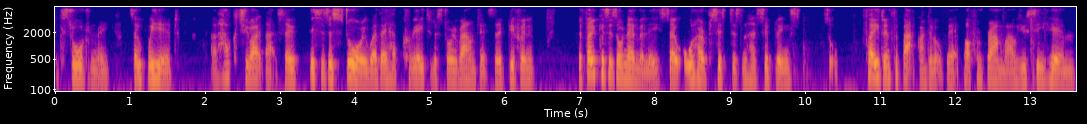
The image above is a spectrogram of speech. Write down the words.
extraordinary so weird? Uh, how could she write that? So this is a story where they have created a story around it. So they've given the focus is on emily so all her sisters and her siblings sort of fade into the background a little bit. Apart from Branwell, you see him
